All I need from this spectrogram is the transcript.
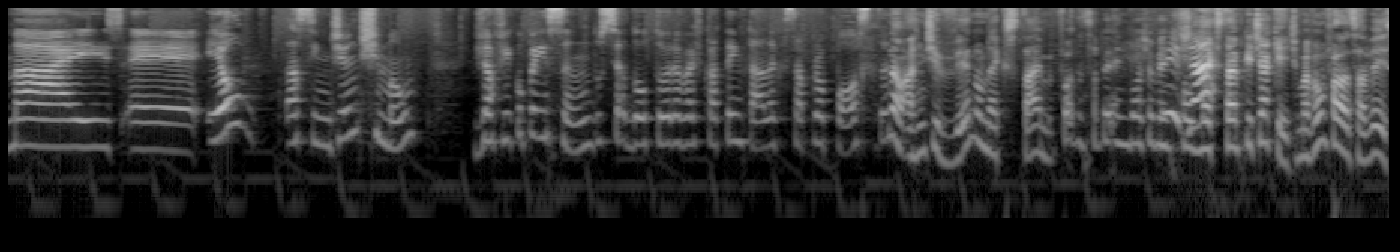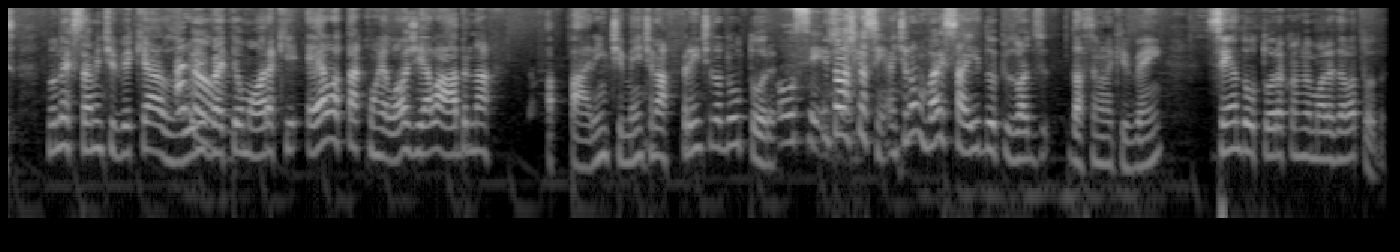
Mas é, eu, assim, de antemão, já fico pensando se a doutora vai ficar tentada com essa proposta. Não, a gente vê no Next Time. Foda dessa vez, embora a gente falou já- Next Time porque tinha Kate, mas vamos falar dessa vez? No Next Time a gente vê que a Azul Ah, vai ter uma hora que ela tá com o relógio e ela abre na. Aparentemente na frente da doutora. Ou seja- Então acho que assim, a gente não vai sair do episódio da semana que vem sem a doutora com as memórias dela toda.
